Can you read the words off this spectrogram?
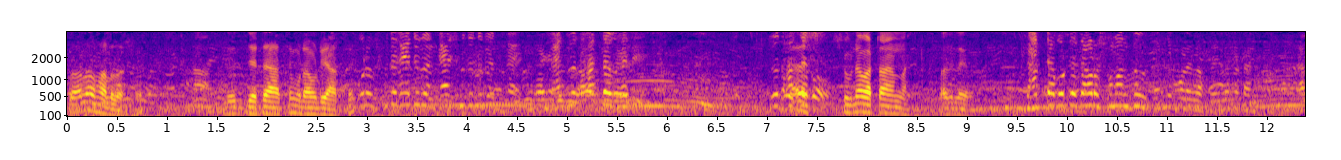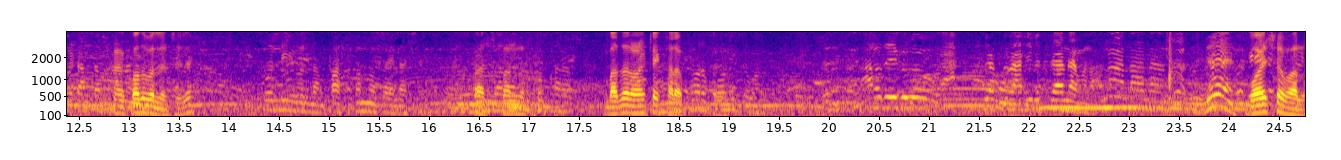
তলা ভালো দর্শক দুধ যেটা আছে মোটামুটি আছে। শুকনা বা টানা না বাজলে চারটা করতে যাওয়ার সমান দুধ। এমনি পড়ে যাচ্ছে এই জন্য টানছি। আমি টানতাম হ্যাঁ কত বললেন সেটা? চল্লিশ বললাম পাঁচপান্ন চাই লাস্ট পাঁচ বাজার অনেকটাই খারাপ। না। না না না না। বয়সও ভালো।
